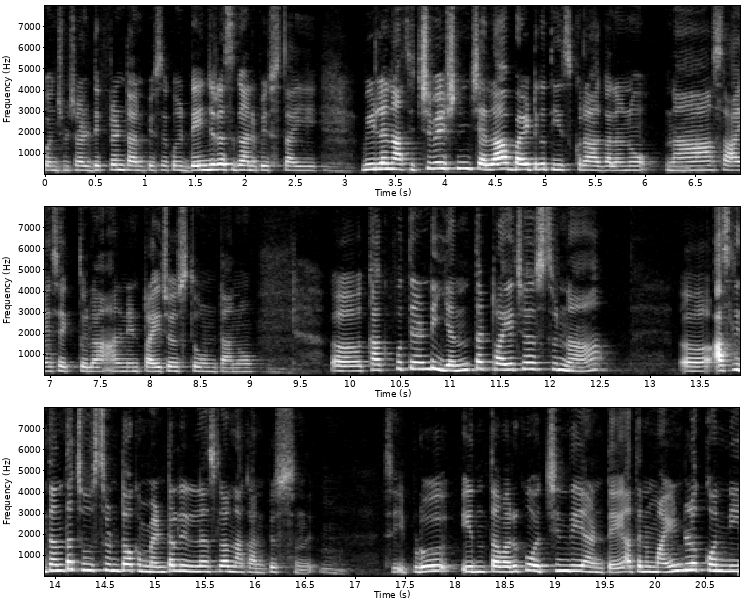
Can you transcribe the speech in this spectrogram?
కొంచెం చాలా డిఫరెంట్ అనిపిస్తాయి కొంచెం డేంజరస్గా అనిపిస్తాయి. వీళ్ళని ఆ సిచ్యువేషన్ నుంచి ఎలా బయటకు తీసుకురాగలను నా సాయశక్తుల అని నేను ట్రై చేస్తూ ఉంటాను. కాకపోతే అండి ఎంత ట్రై చేస్తున్నా అసలు ఇదంతా చూస్తుంటే ఒక మెంటల్ ఇల్నెస్లా నాకు అనిపిస్తుంది. ఇప్పుడు ఇంతవరకు వచ్చింది అంటే అతని మైండ్లో కొన్ని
